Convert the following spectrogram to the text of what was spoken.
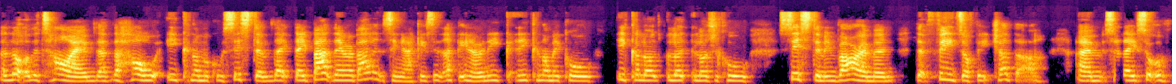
a lot of the time that the whole economical system they they they're a balancing act. It's like you know an, e- an economical ecological system environment that feeds off each other. Um so they sort of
